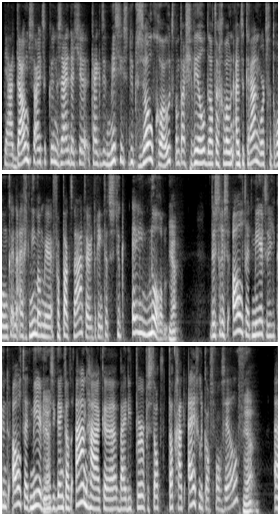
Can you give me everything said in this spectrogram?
ja, downside te kunnen zijn. Dat je, kijk, de missie is natuurlijk zo groot. Want als je wil dat er gewoon uit de kraan wordt gedronken en eigenlijk niemand meer verpakt water drinkt, dat is natuurlijk enorm. Ja. Dus er is altijd meer te doen. Je kunt altijd meer doen. Ja. Dus ik denk dat aanhaken bij die purpose, dat, dat gaat eigenlijk als vanzelf. Ja. Uh,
